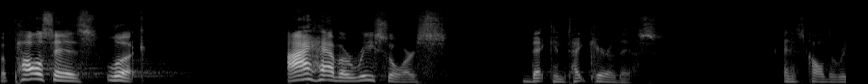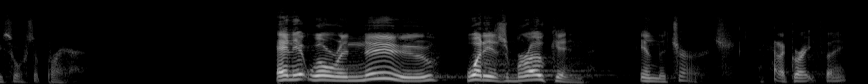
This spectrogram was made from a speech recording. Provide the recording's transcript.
But Paul says, look, I have a resource that can take care of this. And it's called the resource of prayer. And it will renew what is broken in the church. Isn't that a great thing?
